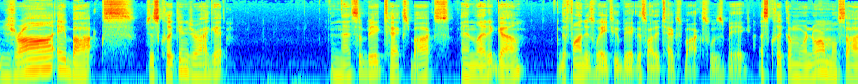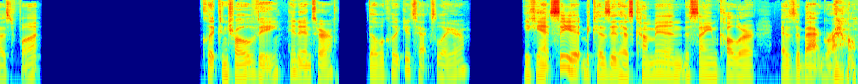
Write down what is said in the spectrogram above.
Draw a box. Just click and drag it and that's a big text box and let it go. The font is way too big. That's why the text box was big. Let's click a more normal sized font. Click Control V, hit enter, double click your text layer. You can't see it because it has come in the same color as the background.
